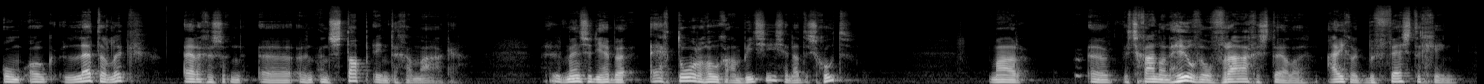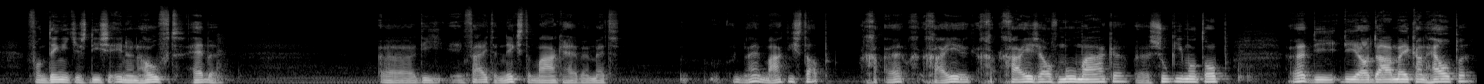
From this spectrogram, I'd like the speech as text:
om ook letterlijk ergens een, eh, een, een stap in te gaan maken. Eh, Mensen die hebben echt torenhoge ambities en dat is goed. Maar eh, ze gaan dan heel veel vragen stellen. Eigenlijk bevestiging van dingetjes die ze in hun hoofd hebben. Eh, die in feite niks te maken hebben met... Maak die stap. Ga, eh, ga, je, ga, jezelf moe maken. Eh, zoek iemand op eh, die, die jou daarmee kan helpen.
